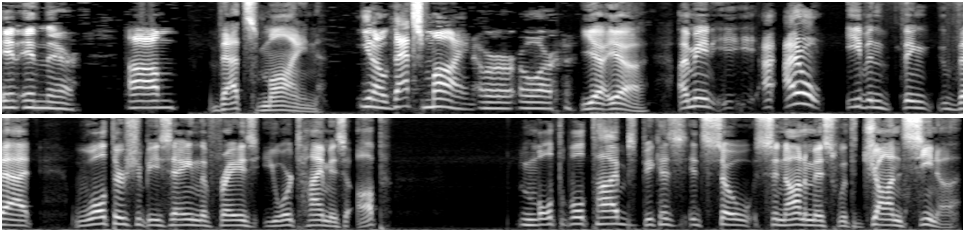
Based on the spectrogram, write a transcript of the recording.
in in there. Um, That's mine. you know that's mine, or or Yeah, yeah. I mean, I, I don't even think that Walter should be saying the phrase "your time is up" multiple times because it's so synonymous with John Cena.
